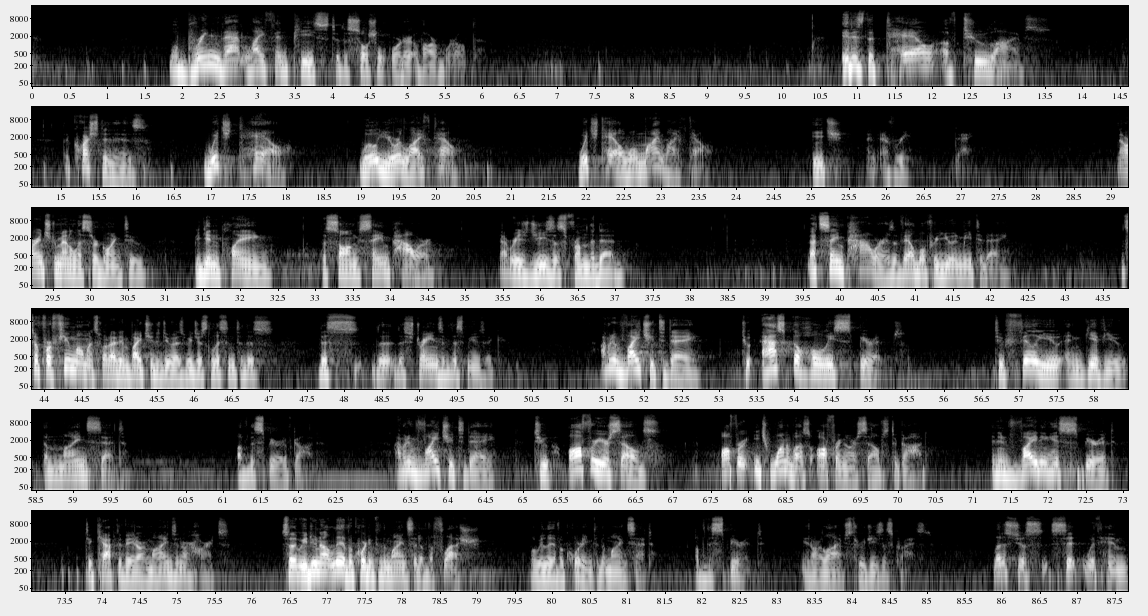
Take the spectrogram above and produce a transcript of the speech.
will bring that life and peace to the social order of our world. It is the tale of two lives. The question is which tale will your life tell? Which tale will my life tell? Each and every day. now, our instrumentalists are going to begin playing the song Same Power that raised Jesus from the dead. That same power is available for you and me today. And so, for a few moments, what I'd invite you to do as we just listen to this, this the, the strains of this music, I would invite you today to ask the Holy Spirit to fill you and give you the mindset of the Spirit of God. I would invite you today to offer yourselves, offer each one of us offering ourselves to God and inviting His Spirit to captivate our minds and our hearts so that we do not live according to the mindset of the flesh, but we live according to the mindset of the Spirit in our lives through Jesus Christ. Let us just sit with him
